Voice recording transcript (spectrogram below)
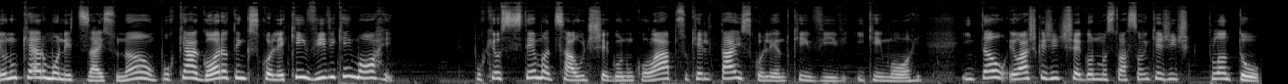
eu não quero monetizar isso não, porque agora eu tenho que escolher quem vive e quem morre. Porque o sistema de saúde chegou num colapso que ele está escolhendo quem vive e quem morre. Então, eu acho que a gente chegou numa situação em que a gente plantou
